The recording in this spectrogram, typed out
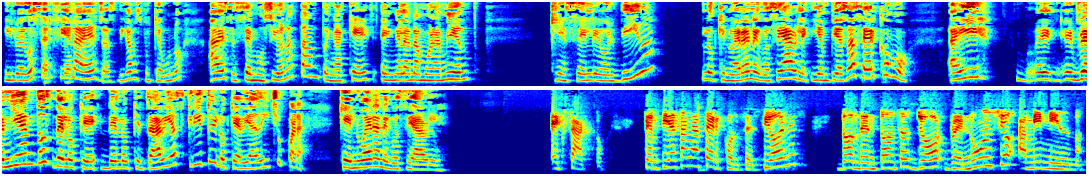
Y luego ser fiel a ellas, digamos, porque uno a veces se emociona tanto en aquel, en el enamoramiento, que se le olvida lo que no era negociable y empieza a ser como ahí eh, eh, remiendos de lo que de lo que ya había escrito y lo que había dicho para que no era negociable. Exacto. Se empiezan a hacer concesiones donde entonces yo renuncio a mí misma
